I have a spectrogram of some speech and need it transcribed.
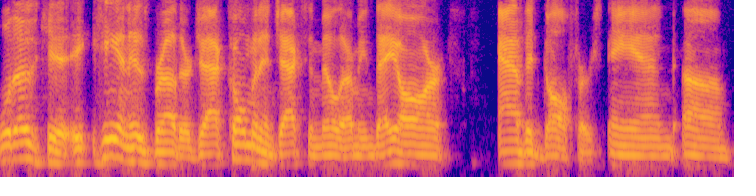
Well, those kids, he and his brother Jack Coleman and Jackson Miller. I mean, they are avid golfers, and um,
